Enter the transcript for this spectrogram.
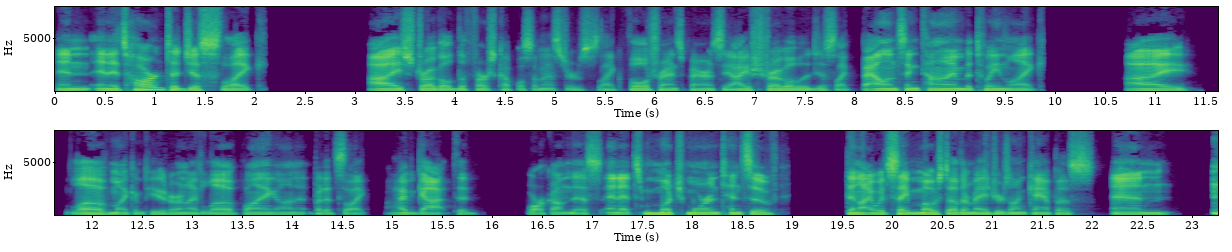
and and it's hard to just like I struggled the first couple semesters, like full transparency. I struggled with just like balancing time between like I love my computer and I love playing on it, but it's like I've got to work on this and it's much more intensive than I would say most other majors on campus and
